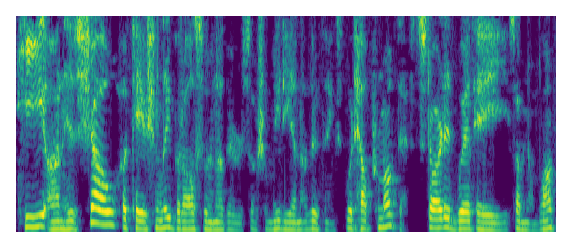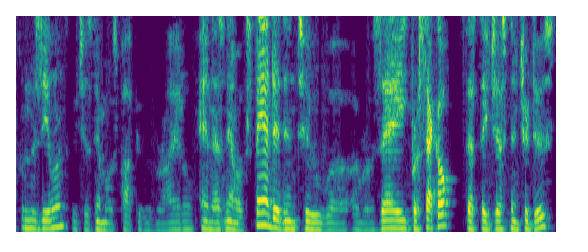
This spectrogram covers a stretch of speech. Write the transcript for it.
he on his show occasionally, but also in other social media and other things, would help promote that. It started with a Sauvignon Blanc from New Zealand, which is their most popular varietal, and has now expanded into to uh, a rosé prosecco that they just introduced,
